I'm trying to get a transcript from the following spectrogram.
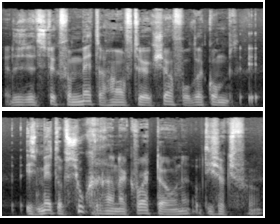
Dus het stuk van Met de Half Turk Shuffle... daar komt, is Met op zoek gegaan naar kwarttonen op die saxofoon.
